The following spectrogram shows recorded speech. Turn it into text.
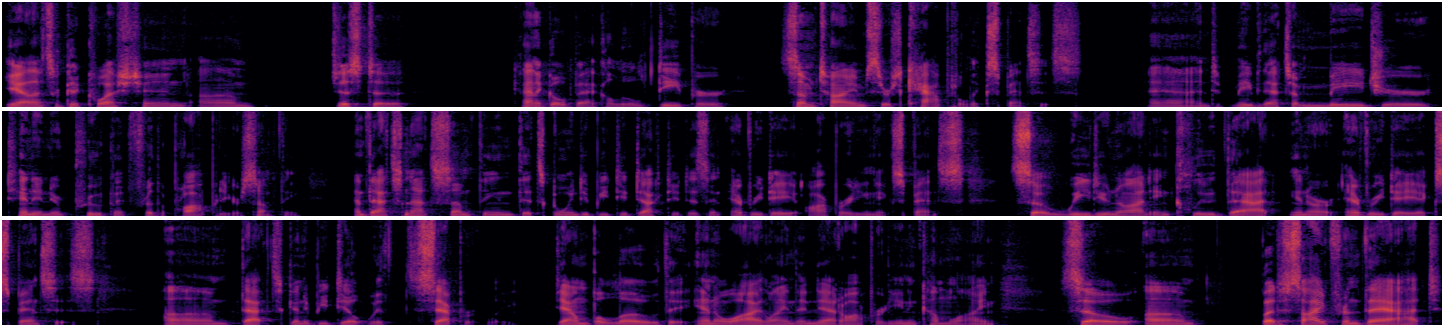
Yeah, that's a good question. Um, just to kind of go back a little deeper, sometimes there's capital expenses, and maybe that's a major tenant improvement for the property or something. And that's not something that's going to be deducted as an everyday operating expense. So we do not include that in our everyday expenses. Um, that's going to be dealt with separately down below the NOI line, the net operating income line. So, um, but aside from that,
